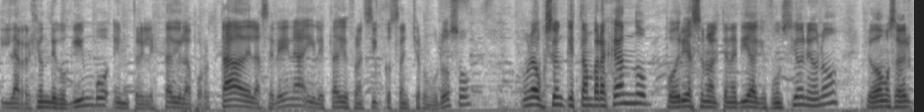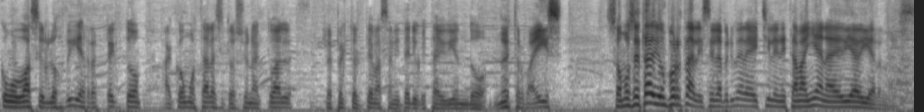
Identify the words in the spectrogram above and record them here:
la región de Coquimbo, entre el Estadio La Portada de La Serena y el Estadio Francisco Sánchez Romuroso. Una opción que están barajando, podría ser una alternativa que funcione o no. Lo vamos a ver cómo va a ser los días respecto a cómo está la situación actual respecto al tema sanitario que está viviendo nuestro país. Somos Estadio Portales en la primera de Chile en esta mañana de día viernes.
